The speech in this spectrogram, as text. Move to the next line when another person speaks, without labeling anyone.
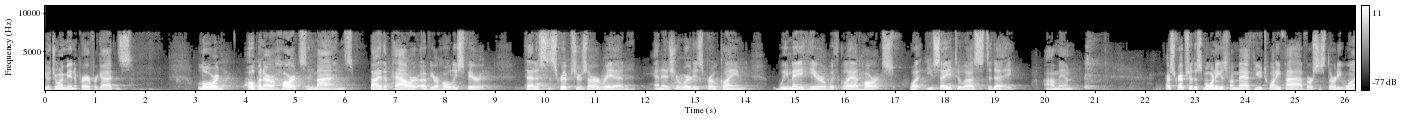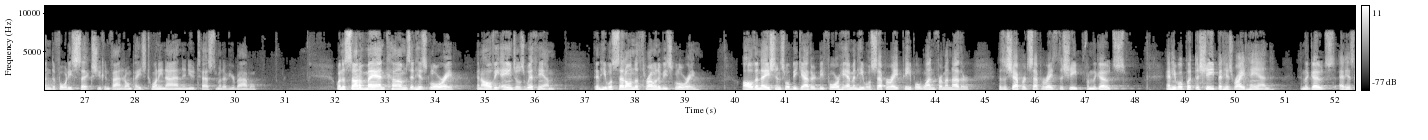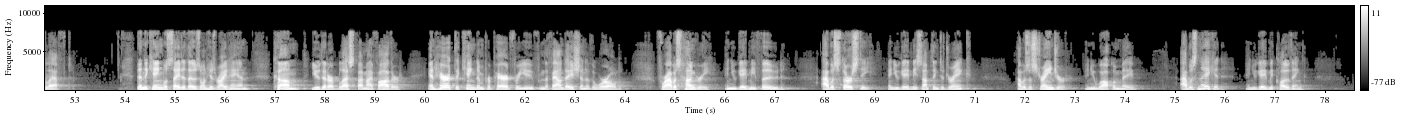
you'll join me in a prayer for guidance. Lord, open our hearts and minds by the power of your Holy Spirit, that as the scriptures are read and as your word is proclaimed, we may hear with glad hearts what you say to us today. Amen. Our scripture this morning is from Matthew 25, verses 31 to 46. You can find it on page 29 in the New Testament of your Bible. When the Son of Man comes in his glory and all the angels with him, then he will sit on the throne of his glory. All the nations will be gathered before him, and he will separate people one from another, as a shepherd separates the sheep from the goats. And he will put the sheep at his right hand and the goats at his left. Then the king will say to those on his right hand, Come, you that are blessed by my Father, inherit the kingdom prepared for you from the foundation of the world. For I was hungry, and you gave me food. I was thirsty, and you gave me something to drink. I was a stranger, and you welcomed me. I was naked, and you gave me clothing.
